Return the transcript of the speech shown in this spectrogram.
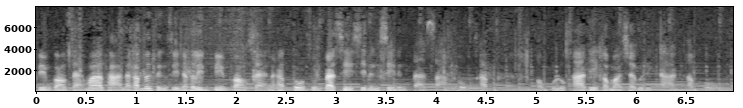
ฟิล์มกองแสงมาตรฐานนะครับนึกถึงสีนครินฟิล์มกองแสงนะครับตัว 0844141836 ครับ ขอบคุณลูกค้าที่เข้ามาใช้บริการครับผม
